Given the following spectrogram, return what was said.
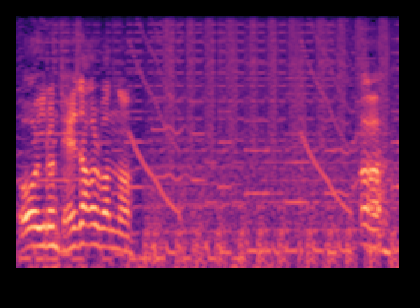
어 이런 대작을 봤나 아!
